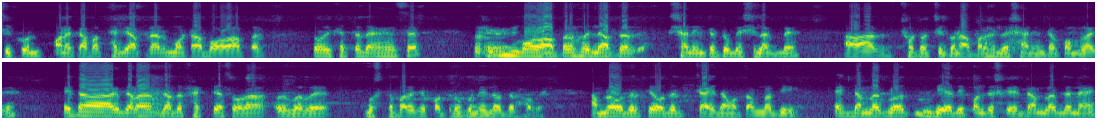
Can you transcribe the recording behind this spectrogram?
চিকুন অনেক আপার থাকে আপনার মোটা বড় আপার তো ওই ক্ষেত্রে দেখা গেছে বড় আপার হইলে আপনার শাইনিংটা একটু বেশি লাগবে আর ছোট চিকন আপার হইলে শাইনিংটা কম লাগে। এটা যারা যাদের ফ্যাক্টরি আছে ওরা ওইভাবে বুঝতে পারে যে কতটুকু নিলে ওদের হবে। আমরা ওদেরকে ওদের চাহিদা মতো আমরা দিই। এক দাম লাগল দিয়ে দিই পঞ্চাশ কেজি দাম লাগলে নেয়।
